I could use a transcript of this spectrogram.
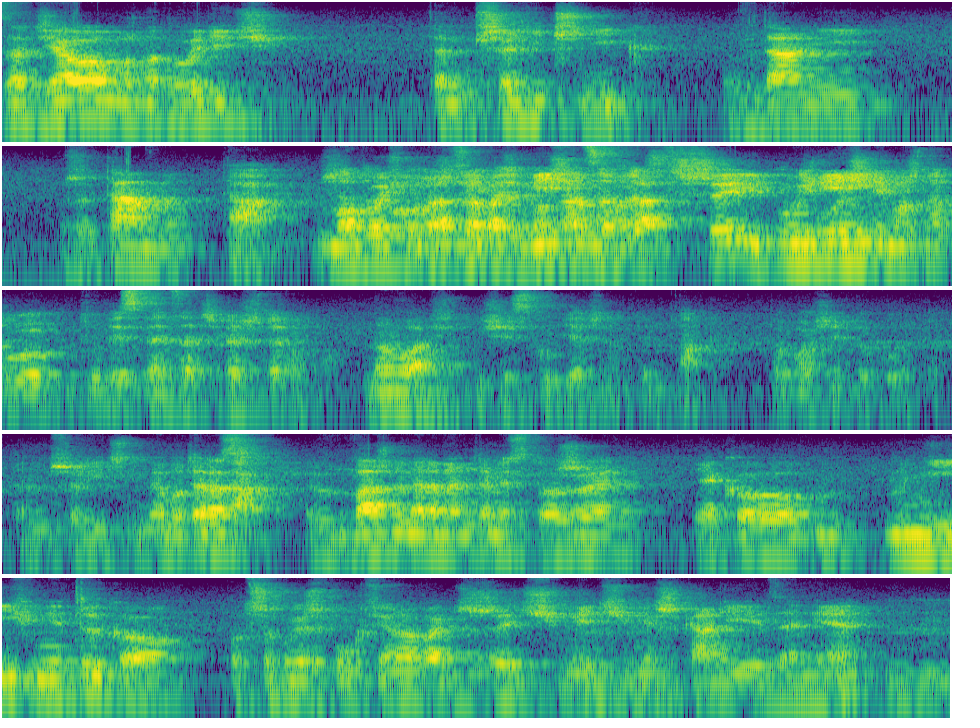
zadziałał, można powiedzieć, ten przelicznik w Danii, że tam Tak. że mogłeś było pracować miesiąc, dwa, trzy i I później... później można było tutaj spędzać resztę roku No właśnie, i się skupiać na tym. Tak, to właśnie to było ten przelicznik. No bo teraz Tak. ważnym elementem jest to, że jako mnich nie tylko potrzebujesz funkcjonować, żyć, mieć mieszkanie, jedzenie, Mhm.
